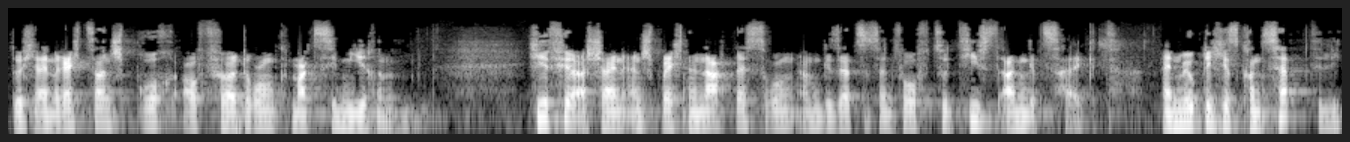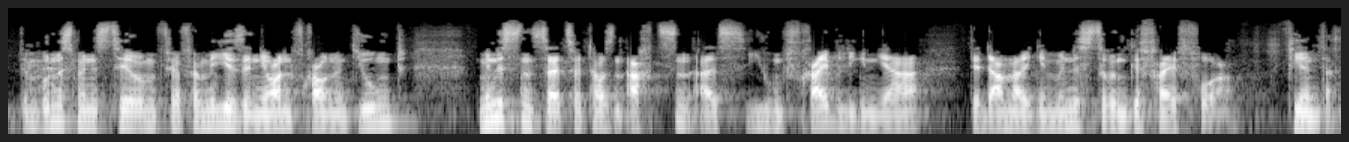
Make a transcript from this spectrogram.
durch einen Rechtsanspruch auf Förderung maximieren. Hierfür erscheinen entsprechende Nachbesserungen am Gesetzentwurf zutiefst angezeigt. Ein mögliches Konzept liegt im Bundesministerium für Familie, Senioren, Frauen und Jugend mindestens seit 2018 als Jugendfreiwilligenjahr der damaligen Ministerin Giffey vor. Vielen Dank.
